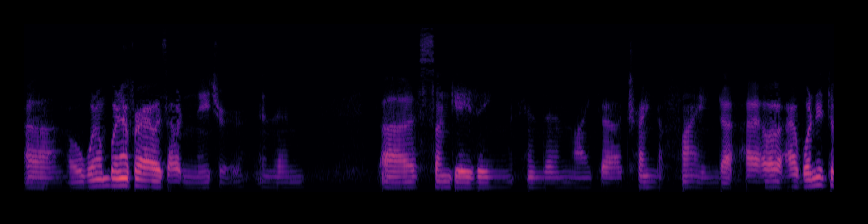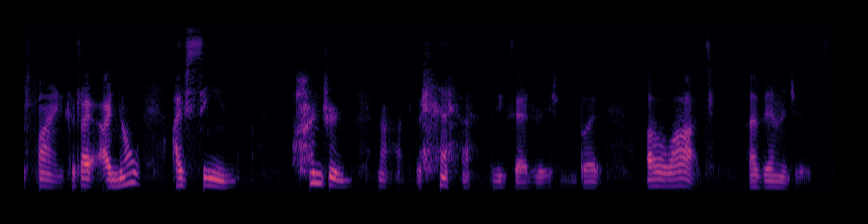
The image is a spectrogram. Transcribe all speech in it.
uh, whenever I was out in nature and then uh, sun gazing and then like uh, trying to find. I, I, I wanted to find because I, I know I've seen hundreds, not hundreds, exaggeration, but a lot of images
